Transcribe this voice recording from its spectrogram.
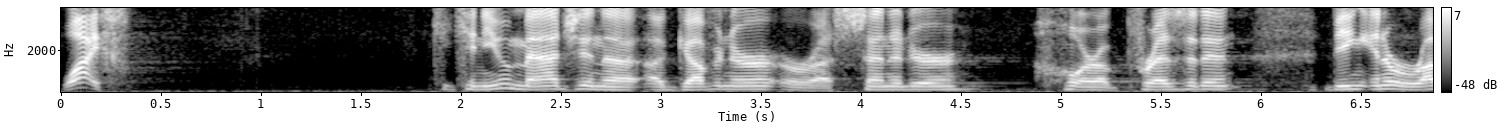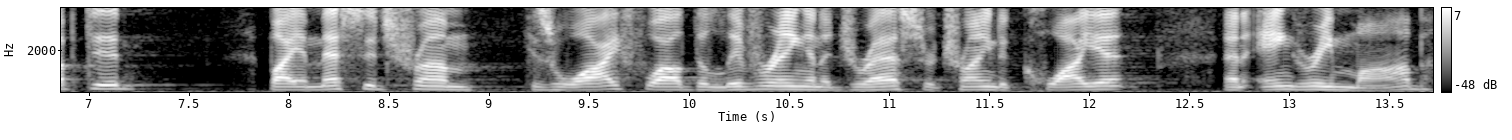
wife. Can you imagine a, a governor or a senator or a president being interrupted by a message from his wife while delivering an address or trying to quiet an angry mob?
